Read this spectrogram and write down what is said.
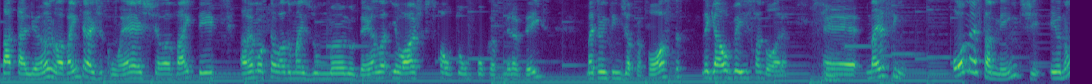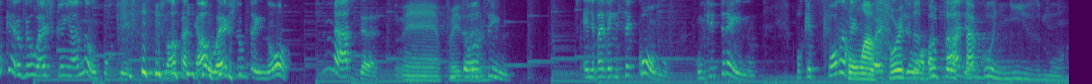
batalhando, ela vai interagir com o Ash, ela vai ter, ela vai mostrar o lado mais humano dela, e eu acho que isso faltou um pouco na primeira vez, mas eu entendi a proposta. Legal ver isso agora. É, mas assim, honestamente, eu não quero ver o Ash ganhar, não, porque de lá pra cá o Ash não treinou nada. É, pois então, é. assim, ele vai vencer como? Com que treino? Porque toda Com vez que a força do batalha, protagonismo.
